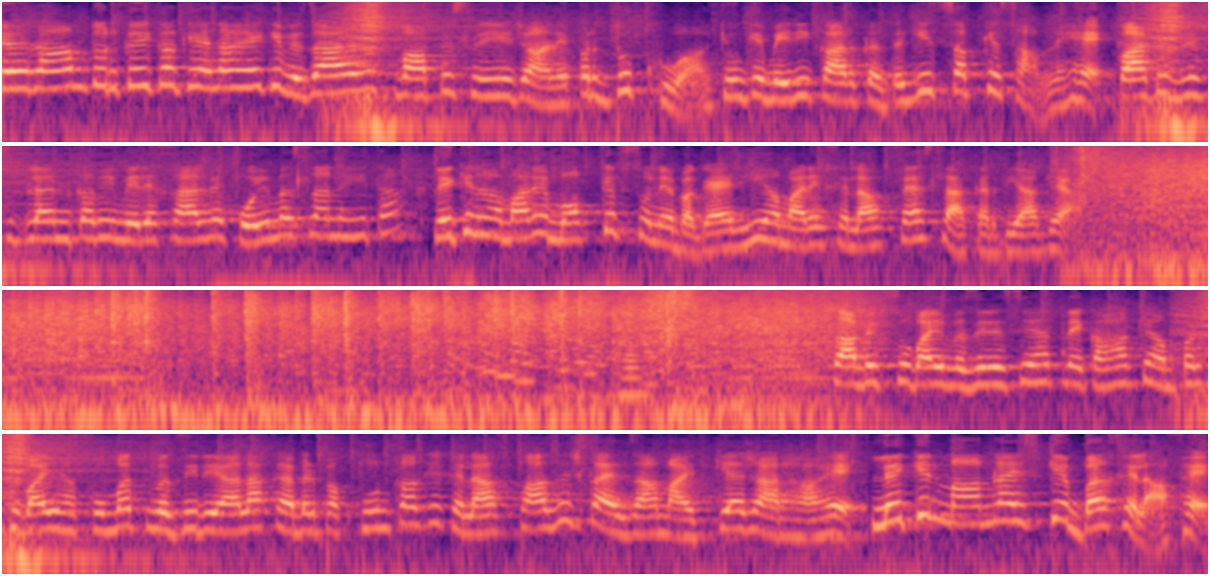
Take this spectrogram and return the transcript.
شہرام ترکی کا کہنا ہے کہ وزارت واپس لیے جانے پر دکھ ہوا کیونکہ میری کارکردگی سب کے سامنے ہے۔ پارٹی ڈسپلن کا بھی میرے خیال میں کوئی مسئلہ نہیں تھا، لیکن ہمارے موقف سنے بغیر ہی ہمارے خلاف فیصلہ کر دیا گیا۔ سابق صوبائی وزیر صحت نے کہا کہ ہم پر صوبائی حکومت وزیر اعلیٰ خیبر پختونخوا کے خلاف سازش کا الزام عائد کیا جا رہا ہے۔ لیکن معاملہ اس کے برخلاف ہے،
